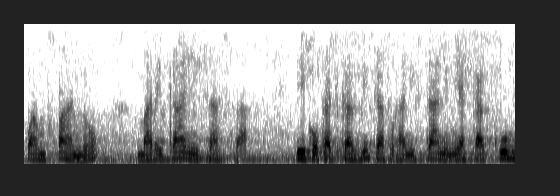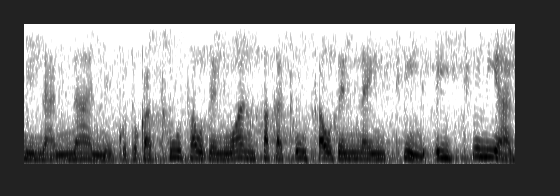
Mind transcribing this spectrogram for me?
Kwa mfano Marekani sasa iko katika vita Afghanistan miaka kumi na nane kutoka 2001 mpaka 2019 18 years.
